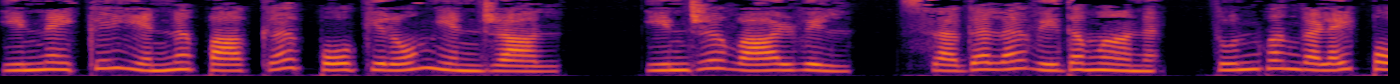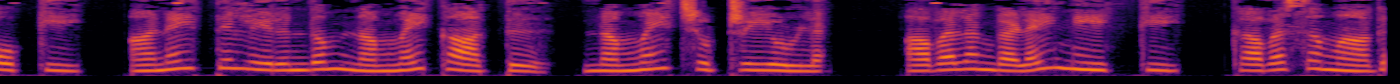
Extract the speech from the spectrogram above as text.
இன்னைக்கு என்ன பார்க்க போகிறோம் என்றால் இன்று வாழ்வில் சகல விதமான துன்பங்களை போக்கி அனைத்தில் இருந்தும் நம்மை காத்து நம்மைச் சுற்றியுள்ள அவலங்களை நீக்கி கவசமாக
